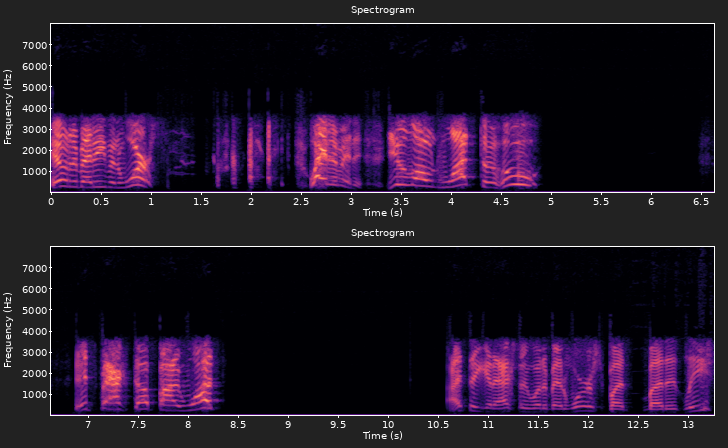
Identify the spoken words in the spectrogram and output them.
It would have been even worse. Wait a minute. You loaned what to who? It's backed up by what? I think it actually would have been worse, but but at least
